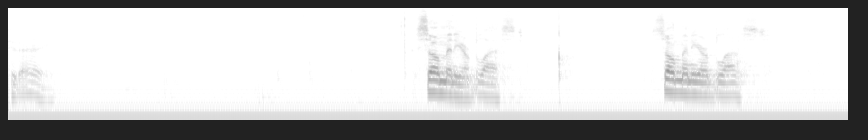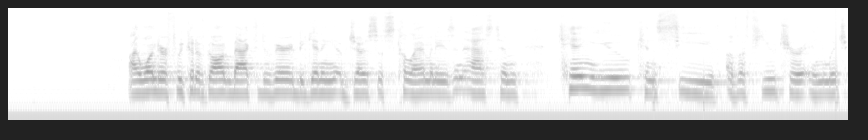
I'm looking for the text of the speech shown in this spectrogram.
today. So many are blessed. So many are blessed. I wonder if we could have gone back to the very beginning of Joseph's calamities and asked him, Can you conceive of a future in which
